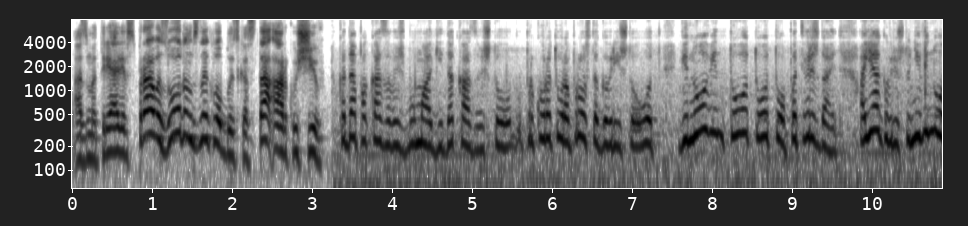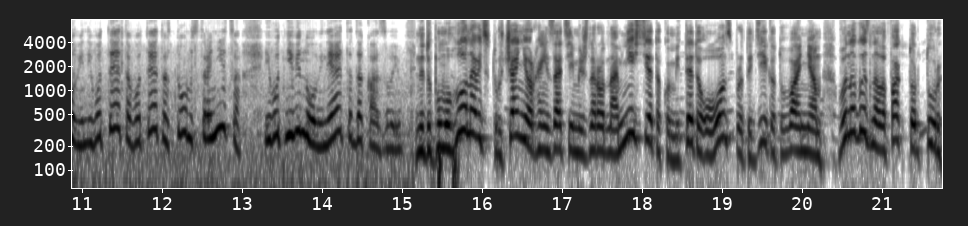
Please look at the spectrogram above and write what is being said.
а з матеріалів справи згодом зникло близько ста аркушів. Когда показываешь бумаги, доказываешь, что прокуратура просто говорит, что вот виновен то, то, то, подтверждает. А я говорю, что не виновен. И вот это, вот это, том страница, и вот не виновен. Я это доказываю. Не допомогло навіть втручання організації Міжнародна амністія та комітету ООН з протидії катуванням. Вони визнали факт тортур.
